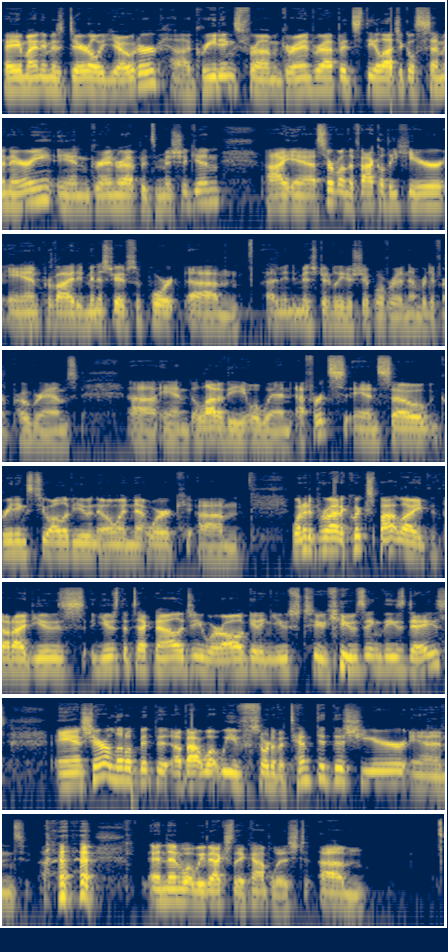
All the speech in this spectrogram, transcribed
Hey, my name is Darrell Yoder. Uh, greetings from Grand Rapids Theological Seminary in Grand Rapids, Michigan. I uh, serve on the faculty here and provide administrative support um, administrative leadership over a number of different programs uh, and a lot of the ON efforts. And so, greetings to all of you in the ON network. Um, wanted to provide a quick spotlight. Thought I'd use use the technology we're all getting used to using these days and share a little bit th- about what we've sort of attempted this year and and then what we've actually accomplished. Um,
